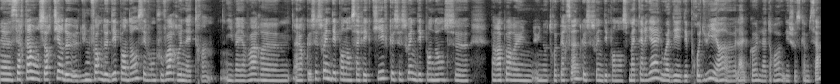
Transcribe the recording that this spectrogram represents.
Euh, certains vont sortir d'une forme de dépendance et vont pouvoir renaître. Il va y avoir, euh, alors que ce soit une dépendance affective, que ce soit une dépendance euh, par rapport à une, autre personne, que ce soit une dépendance matérielle ou à des, produits, hein, l'alcool, la drogue, des choses comme ça.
